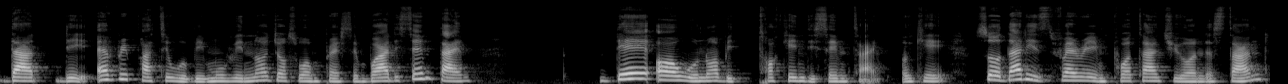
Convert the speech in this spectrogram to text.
that the every party will be moving, not just one person, but at the same time, they all will not be talking the same time. Okay, so that is very important you understand.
